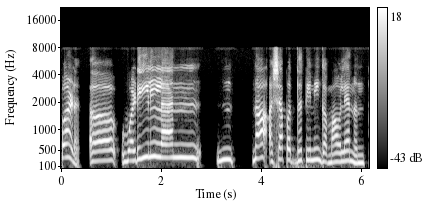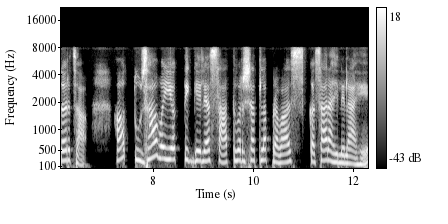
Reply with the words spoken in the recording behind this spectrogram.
पण वडिलां ना अशा पद्धतीने गमावल्यानंतरचा हा तुझा वैयक्तिक गेल्या सात वर्षातला प्रवास कसा राहिलेला आहे?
